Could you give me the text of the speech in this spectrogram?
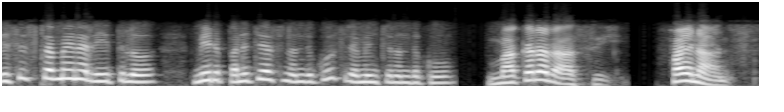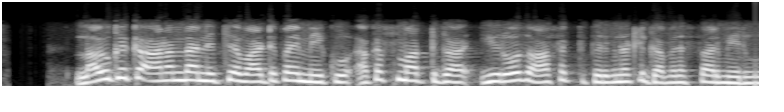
విశిష్టమైన రీతిలో మీరు పనిచేసినందుకు శ్రమించినందుకు. మకర రాశి ఫైనాన్స్. లౌకిక ఆనందాన్ని ఇచ్చే వాటిపై మీకు అకస్మాత్తుగా ఈ రోజు ఆసక్తి పెరిగినట్లు గమనిస్తారు మీరు.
